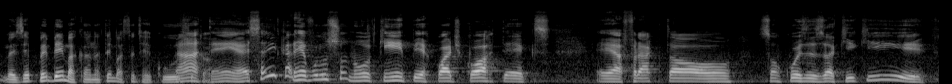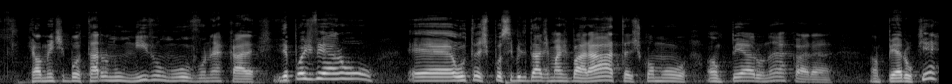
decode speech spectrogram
Mas é bem, bem bacana, tem bastante recurso. Ah, tem. Essa aí, cara, revolucionou. Kemper, Quad Cortex, é, a Fractal, são coisas aqui que realmente botaram num nível novo, né, cara? E depois vieram é, outras possibilidades mais baratas, como Ampero, né, cara? Ampero o quê?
